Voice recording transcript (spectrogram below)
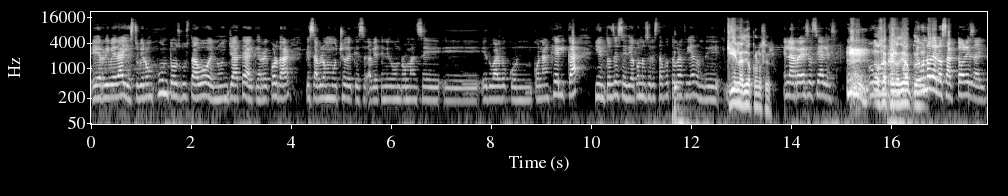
eh, Rivera y estuvieron juntos, Gustavo, en un yate. Hay que recordar que se habló mucho de que había tenido un romance eh, Eduardo con, con Angélica y entonces se dio a conocer esta fotografía donde... ¿Quién la dio a conocer? En las redes sociales. O sea, pero la dio de uno de los actores ahí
